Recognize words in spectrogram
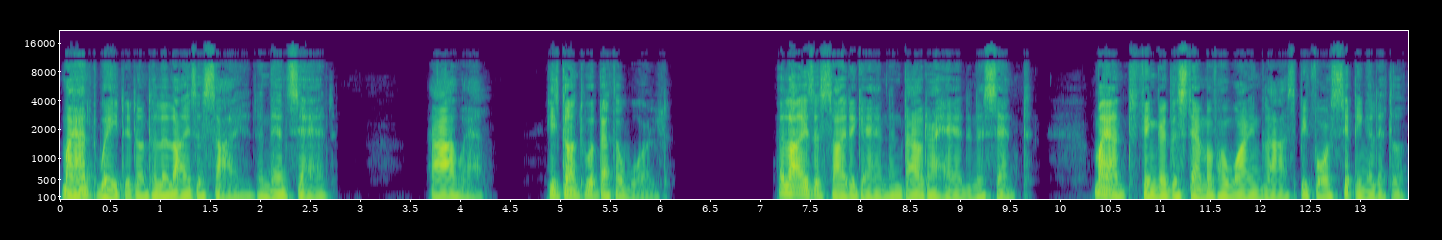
My aunt waited until Eliza sighed, and then said, "Ah, well, he's gone to a better world." Eliza sighed again, and bowed her head in assent. My aunt fingered the stem of her wine-glass before sipping a little.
